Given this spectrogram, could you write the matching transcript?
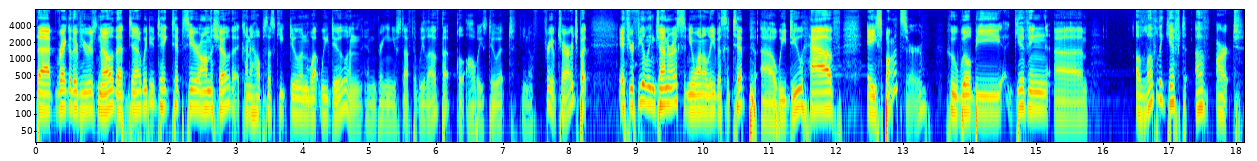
that regular viewers know that uh, we do take tips here on the show that kind of helps us keep doing what we do and, and bringing you stuff that we love, but we'll always do it, you know, free of charge. But if you're feeling generous and you want to leave us a tip, uh, we do have a sponsor who will be giving um, a lovely gift of art.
